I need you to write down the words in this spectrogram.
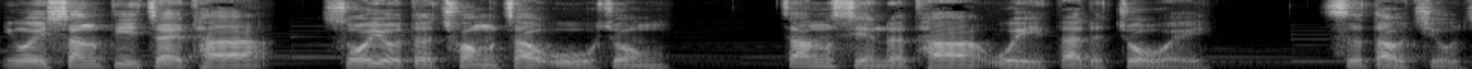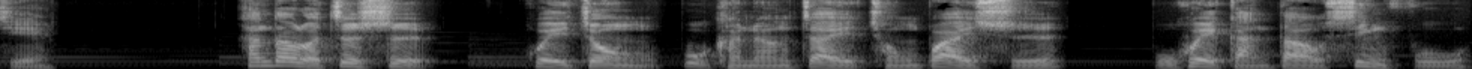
因为上帝在他所有的创造物中彰显了他伟大的作为。四到九节看到了这事，会众不可能在崇拜时。不会感到幸福，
